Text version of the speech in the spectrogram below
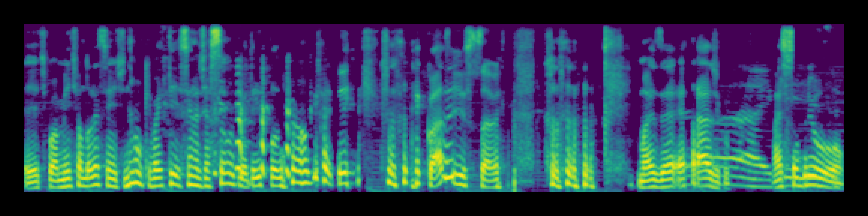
É tipo, a mente é um adolescente. Não, que vai ter cena de ação, que vai ter explosão, que vai ter. é quase isso, sabe? Mas é, é trágico. Ai, Mas sobre isso,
